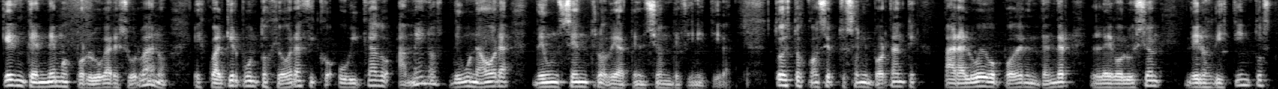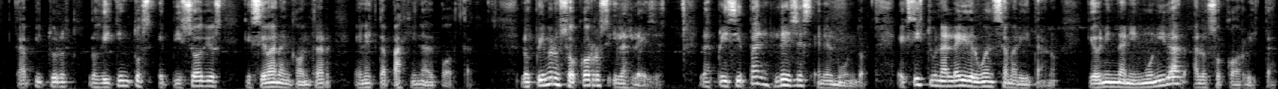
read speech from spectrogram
¿Qué entendemos por lugares urbanos? Es cualquier punto geográfico ubicado a menos de una hora de un centro de atención definitiva. Todos estos conceptos son importantes para luego poder entender la evolución de los distintos capítulos, los distintos episodios que se van a encontrar en esta página de podcast. Los primeros socorros y las leyes las principales leyes en el mundo. Existe una ley del buen samaritano que brinda inmunidad a los socorristas.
